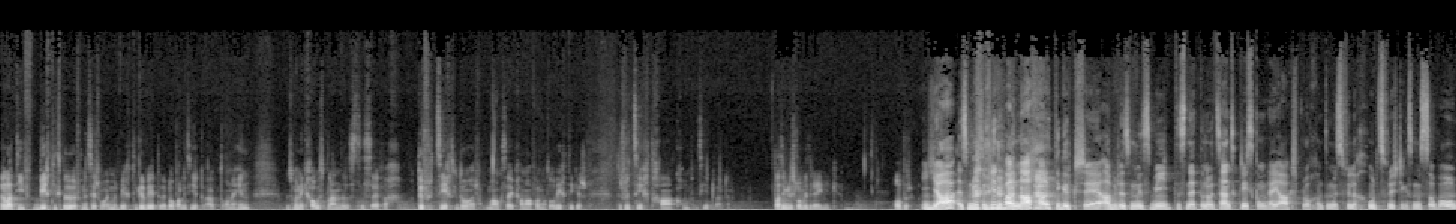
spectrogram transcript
relativ wichtiges Bedürfnis ist, das immer wichtiger wird in der globalisierten Welt ohnehin. Muss man nicht ausblenden, dass das einfach der Verzicht, wie du hast mal gesagt hast am Anfang, was auch wichtig ist, der Verzicht kann kompensiert werden. Da sind wir uns wieder einig. Oder? Ja, es muss auf jeden Fall nachhaltiger geschehen, aber es muss wie das Netto 2030, das wir haben angesprochen haben, muss vielleicht kurzfristig, es muss sowohl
